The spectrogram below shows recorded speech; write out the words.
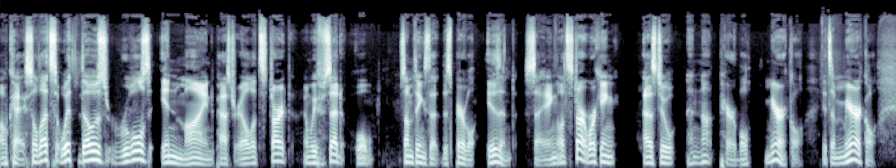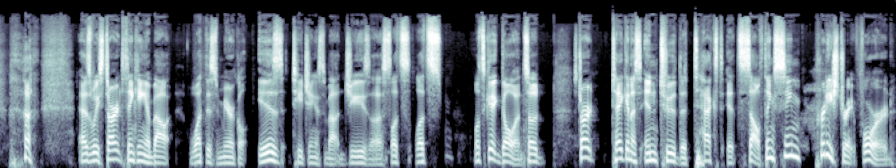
Okay, so let's, with those rules in mind, Pastor Ill, let's start. And we've said, well, some things that this parable isn't saying. Let's start working as to, and not parable, miracle. It's a miracle. as we start thinking about what this miracle is teaching us about Jesus, let's let's let's get going. So start taking us into the text itself. Things seem pretty straightforward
